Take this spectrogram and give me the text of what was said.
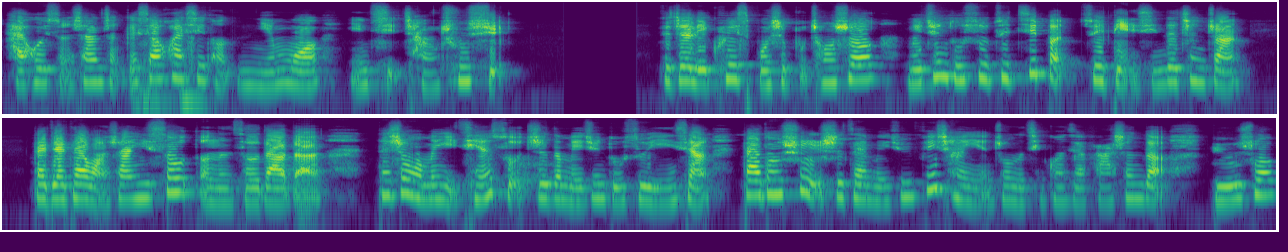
还会损伤整个消化系统的黏膜，引起肠出血。在这里，Chris 博士补充说，霉菌毒素最基本、最典型的症状，大家在网上一搜都能搜到的。但是我们以前所知的霉菌毒素影响，大多数是在霉菌非常严重的情况下发生的，比如说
